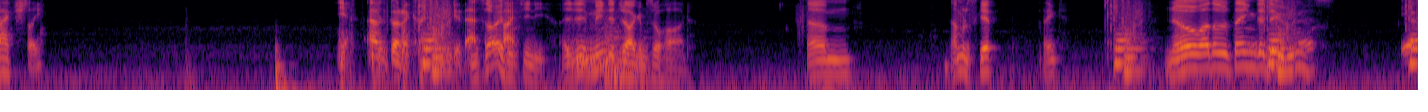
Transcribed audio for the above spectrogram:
actually, yeah, I was going to continue to do that. I'm sorry, It's. Vicini. I didn't mean to jog him so hard. Um, I'm gonna skip. I think. No other thing to do. Yeah.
